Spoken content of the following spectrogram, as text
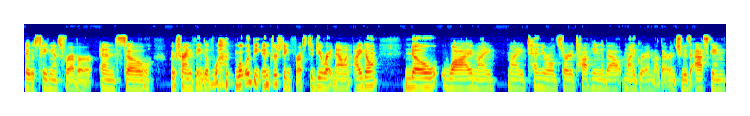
it was taking us forever. And so we were trying to think of what what would be interesting for us to do right now. And I don't know why my my 10 year old started talking about my grandmother and she was asking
